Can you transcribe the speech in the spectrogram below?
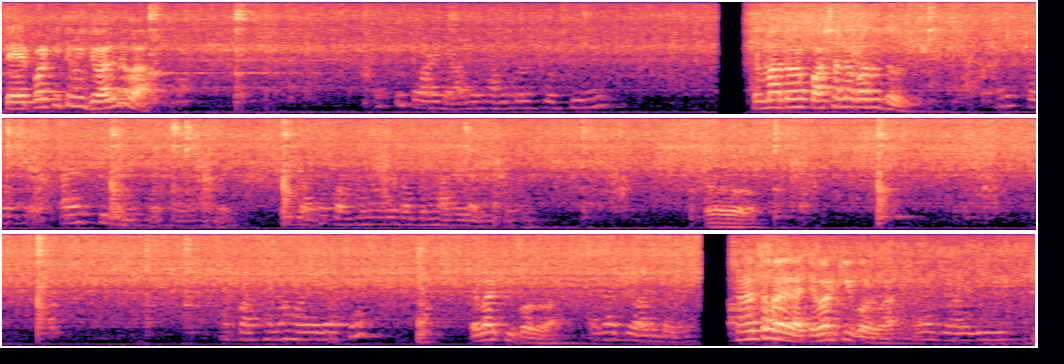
তো এরপর কি তুমি জল দেবা? একটু পরে দেওয়া হবে ভালো করে কষিয়ে নিই। তোমার কষানো কত দূর? আমি কষা আর একটু মিনিট কষানো হবে যত কষানো হবে তত ভালো লাগবে ও। কষানো হয়ে গেছে। এবার কি করবা? এবার জল দেবো। কষানো তো হয়ে গেছে এবার কি করবা? এবার জল দিয়ে দিচ্ছি।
